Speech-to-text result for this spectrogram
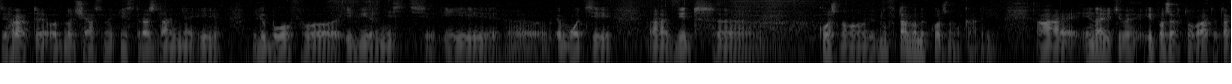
зіграти одночасно і страждання, і любов, і вірність, і е, емоції від е, кожного, ну там вони в кожному кадрі. А, і навіть і пожартувати так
